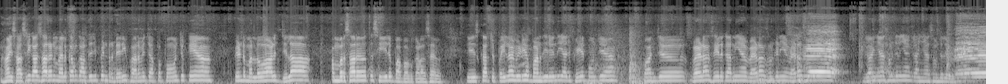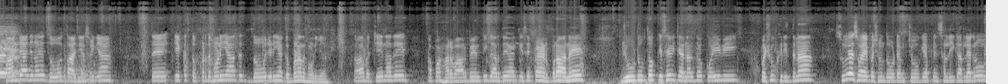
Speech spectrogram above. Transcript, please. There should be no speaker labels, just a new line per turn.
ਹਾਂਜੀ, ਸਤਿ ਸ੍ਰੀ ਅਕਾਲ ਸਾਰਿਆਂ ਨੂੰ। ਵੈਲਕਮ ਕਰਦੇ ਜੀ ਭਿੰਡਰ ਡੇਰੀ ਫਾਰਮ ਵਿੱਚ ਆਪਾਂ ਪਹੁੰਚ ਚੁੱਕੇ ਆ ਪਿੰਡ ਮੱਲੋਵਾਲ, ਜ਼ਿਲ੍ਹਾ ਅੰਮ੍ਰਿਤਸਰ ਤਹਿਸੀਲ ਬਾਬਾ ਬਕਾਲਾ ਸਾਹਿਬ। ਇਸ ਘਰ ਚ ਪਹਿਲਾਂ ਵੀਡੀਓ ਬਣਦੀ ਰਹਿੰਦੀ, ਅੱਜ ਫੇਰ ਪਹੁੰਚੇ ਆ ਪੰਜ ਵੈੜਾਂ ਸੇਲ ਕਰਨੀਆਂ ਵੈੜਾਂ ਸਮਝਣੀਆਂ ਵੈੜਾਂ ਸਮਝਣੀਆਂ। ਗਾਈਆਂ ਸਮਝਣੀਆਂ, ਗਾਈਆਂ ਸਮਝ ਲਿਓ। ਪੰਜ ਆ ਜਿਨ੍ਹਾਂ ਦੇ ਦੋ ਤਾਜ਼ੀਆਂ ਸੂਈਆਂ ਤੇ ਇੱਕ ਟੁੱਕੜ ਦਿਖਾਉਣੀ ਆ ਤੇ ਦੋ ਜਿਹੜੀਆਂ ਗੱਬਣਾ ਦਿਖਾਉਣੀਆਂ। ਆ ਬੱਚੇ ਇਹਨਾਂ ਦੇ ਆਪਾਂ ਹਰ ਵਾਰ ਬੇਨਤੀ ਕਰਦੇ ਆ ਕਿਸੇ ਭੈਣ ਭਰਾ ਨੇ YouTube ਤੋਂ ਕਿਸੇ ਵੀ ਚੈਨਲ ਤੋਂ ਕੋਈ ਵੀ ਪਸ਼ੂ ਖਰੀਦਣਾ ਸੂਏ ਸਵਾਏ ਪਸ਼ੂ ਨੂੰ ਦੋ ਟਾਈਮ ਚੋ ਕੇ ਆਪਣੀ ਤਸੱਲੀ ਕਰ ਲਿਆ ਕਰੋ।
